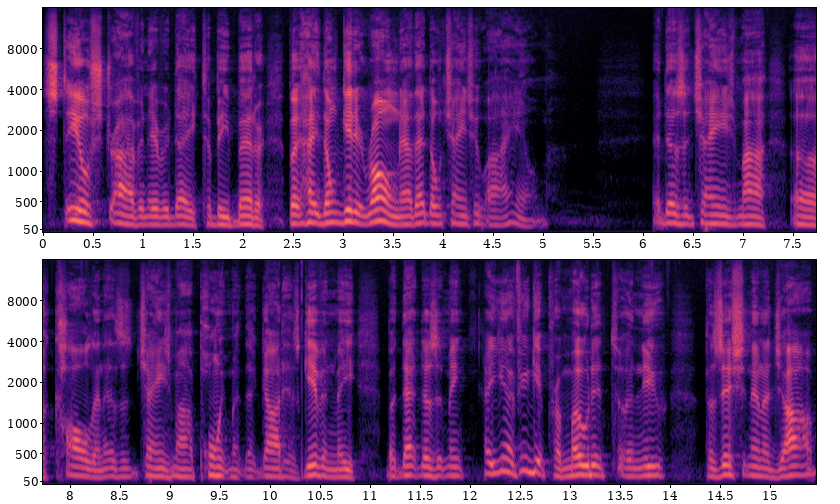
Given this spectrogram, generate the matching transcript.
still striving every day to be better. But hey, don't get it wrong now. That don't change who I am. It doesn't change my uh, calling. It doesn't change my appointment that God has given me. But that doesn't mean, hey, you know, if you get promoted to a new position in a job,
